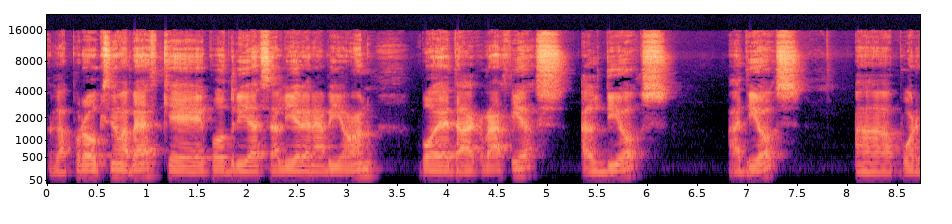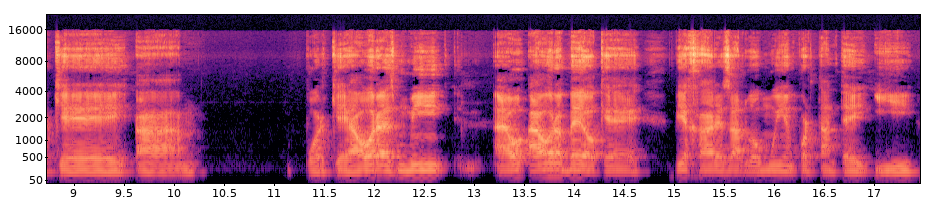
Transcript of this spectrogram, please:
La próxima vez que podría salir en avión, voy a dar gracias al Dios, a Dios, ah, porque, um, porque ahora es ahora ahora veo que viajar es algo muy importante y,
